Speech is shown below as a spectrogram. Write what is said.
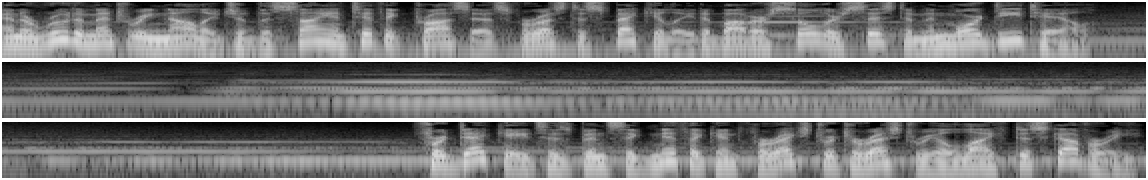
and a rudimentary knowledge of the scientific process for us to speculate about our solar system in more detail. For decades has been significant for extraterrestrial life discovery.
